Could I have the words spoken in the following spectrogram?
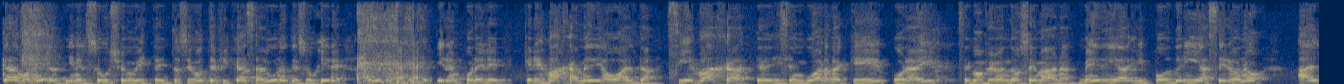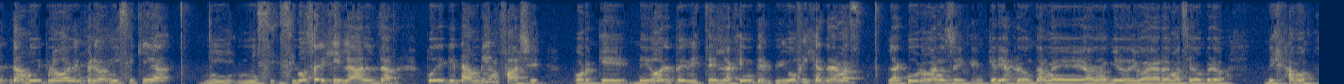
cada, monedero tiene el suyo, ¿viste? Entonces vos te fijás, alguno te sugiere, hay otros que te quieren ponerle, ¿querés baja, media o alta? Si es baja, te dicen, guarda que por ahí se confirma en dos semanas. Media y podría ser o no, alta, muy probable, pero ni siquiera, si, vos elegís la alta, puede que también falle, porque de golpe, viste, la gente, vos fíjate además, la curva, no sé, querías preguntarme, ahora no quiero divagar demasiado, pero digamos,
